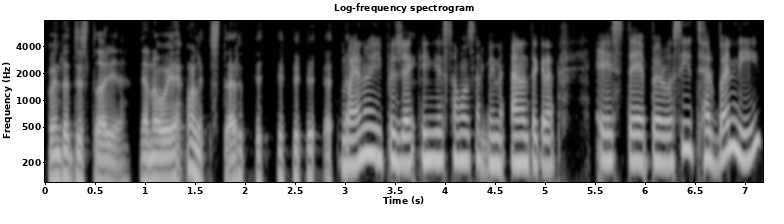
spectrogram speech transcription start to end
cuenta tu historia. Ya no voy a molestarte. Bueno, y pues ya que ya estamos al final. Ah, no te crean. Este, pero sí, Ted Bundy.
